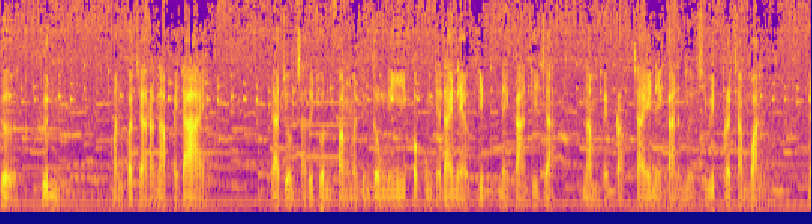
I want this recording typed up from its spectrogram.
เกิดขึ้น มันก็จะระงับไปได้ญาติโยมสาธุชนฟังมาถึงตรงนี้ก็คงจะได้แนวคิดในการที่จะนำไปปรับใช้ในการดำเนินชีวิตประจำวัน ใน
